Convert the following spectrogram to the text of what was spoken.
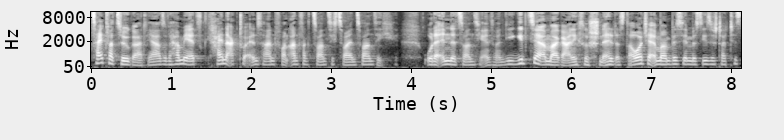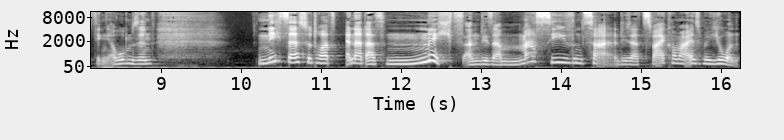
zeitverzögert, ja. Also wir haben ja jetzt keine aktuellen Zahlen von Anfang 2022 oder Ende 2021. Die gibt's ja immer gar nicht so schnell. Das dauert ja immer ein bisschen, bis diese Statistiken erhoben sind. Nichtsdestotrotz ändert das nichts an dieser massiven Zahl, dieser 2,1 Millionen.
